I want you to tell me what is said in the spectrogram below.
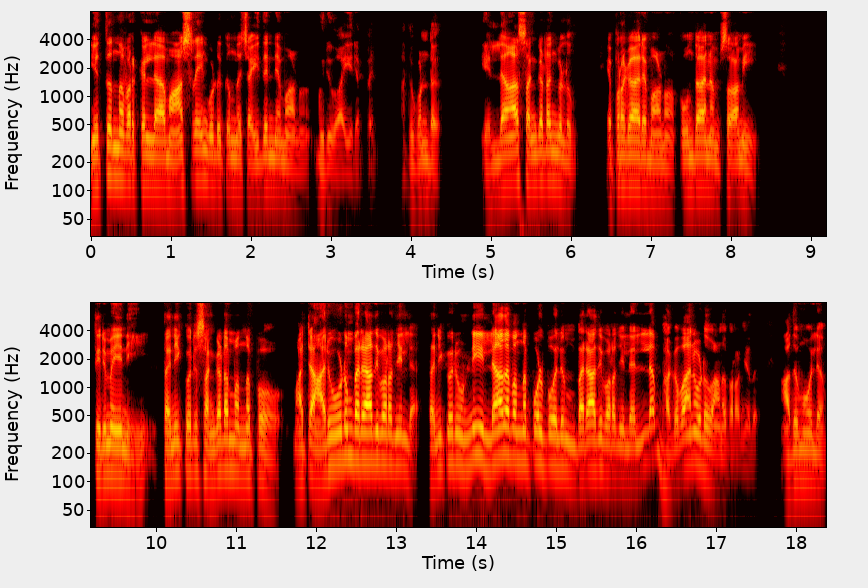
എത്തുന്നവർക്കെല്ലാം ആശ്രയം കൊടുക്കുന്ന ചൈതന്യമാണ് ഗുരുവായൂരപ്പൻ. അതുകൊണ്ട് എല്ലാ സങ്കടങ്ങളും എപ്രകാരമാണ്? പൂന്താനം സ്വാമി തിരുമേനി തനിക്കൊരു സങ്കടം വന്നപ്പോൾ മറ്റാരോടും പരാതി പറഞ്ഞില്ല. തനിക്കൊരു ഉണ്ണിയില്ലാതെ വന്നപ്പോൾ പോലും പരാതി പറഞ്ഞില്ല. എല്ലാം ഭഗവാനോടുമാണ് പറഞ്ഞത്. അതുമൂലം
